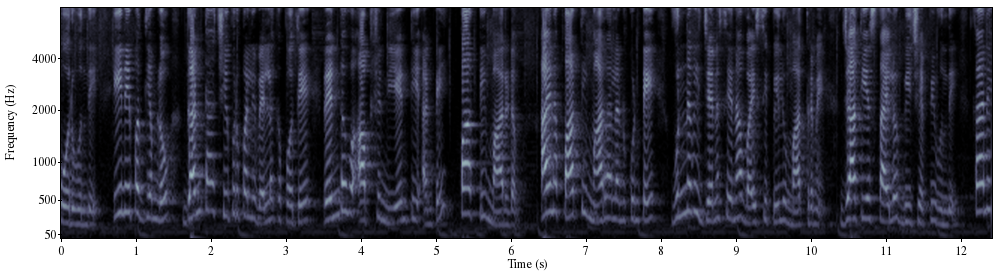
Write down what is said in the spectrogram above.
పోరు ఉంది. ఈ నేపథ్యంలో గంటా చీపురుపల్లి వెళ్ళకపోతే రెండవ ఆప్షన్ ఏంటి అంటే పార్టీ మారడం. ఆయన పార్టీ మారాలనుకుంటే ఉన్నవి జనసేన వైసీపీలు మాత్రమే. జాతీయ స్థాయిలో బీజేపీ ఉంది. కానీ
